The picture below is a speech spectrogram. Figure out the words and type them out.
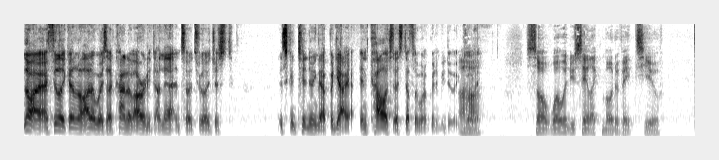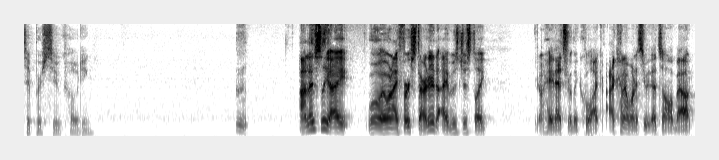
no, I, I feel like in a lot of ways I've kind of already done that, and so it's really just it's continuing that. But yeah, in college, that's definitely what I'm going to be doing. Uh-huh. So what would you say like motivates you to pursue coding? Honestly, I well when I first started, I was just like, you know, hey, that's really cool. I I kind of want to see what that's all about.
